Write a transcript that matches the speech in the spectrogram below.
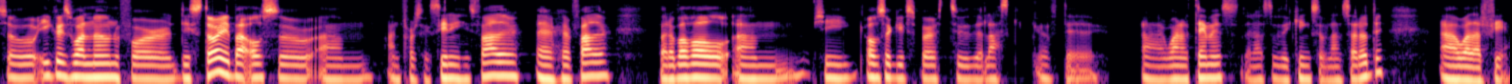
so Ico is well known for this story, but also um, and for succeeding his father, uh, her father, but above all, um, she also gives birth to the last of the uh, of Temes, the last of the kings of Lanzarote, uh.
